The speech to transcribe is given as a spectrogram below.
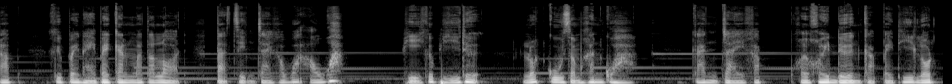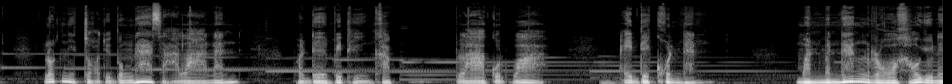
ครับ คือไปไหนไปกันมาตลอด ตัดสินใจครับว่าเอาวะ ผีก็ผีเถอะ รถกูสำคัญกว่า กั้นใจครับ ค่อยๆเดินกลับไปที่รถ รถเนี่ยจอดอยู่ตรงหน้าศาลานั้น พอเดินไปถึงครับ ปรากฏว่า ไอเด็กคนนั้น มันมานั่งรอเขาอยู่ใน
